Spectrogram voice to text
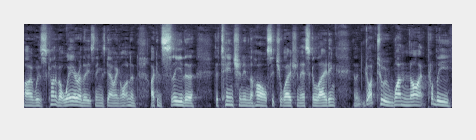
I was kind of aware of these things going on and I could see the, the tension in the whole situation escalating. And it got to one night, probably,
